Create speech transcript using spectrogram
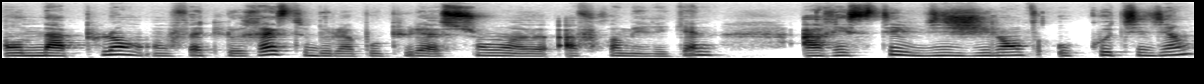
en appelant en fait le reste de la population afro-américaine à rester vigilante au quotidien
